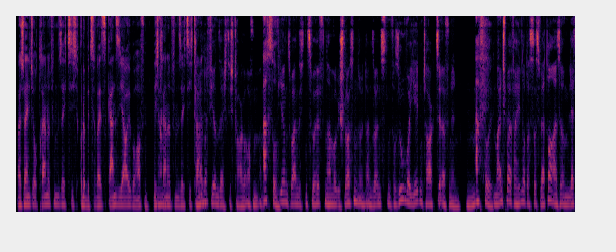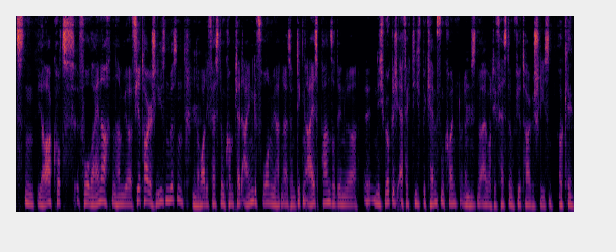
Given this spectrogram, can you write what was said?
wahrscheinlich auch 365 oder beziehungsweise das ganze Jahr über offen, nicht 365 Tage. 364 Tage offen. Ach so. Am 24.12. haben wir geschlossen und ansonsten versuchen wir jeden Tag zu öffnen. Mhm. Ach so. Manchmal verhindert das das Wetter. Also im letzten Jahr, kurz vor Weihnachten, haben wir vier Tage schließen müssen. Mhm. Da war die Festung komplett eingefroren. Wir hatten also einen dicken Eispanzer, den wir äh, nicht wirklich effektiv bekämpfen konnten und dann mhm. mussten wir einfach die Festung vier Tage schließen. Okay.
